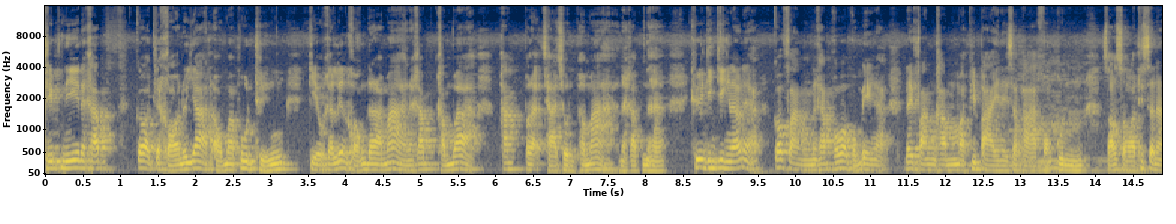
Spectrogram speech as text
คลิปนี้นะครับ ก็จะขออนุญาตออกมาพูดถึงเกี่ยวกับเรื่องของดราม่านะครับคำว่า พักประชาชนพม่านะครับนะฮะคือจริง ๆ แล้วเนี่ยก็ฟังนะครับ เพราะว่าผมเองอะได้ฟังคำอภิปรายในสภาของคุณสสทิศนา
